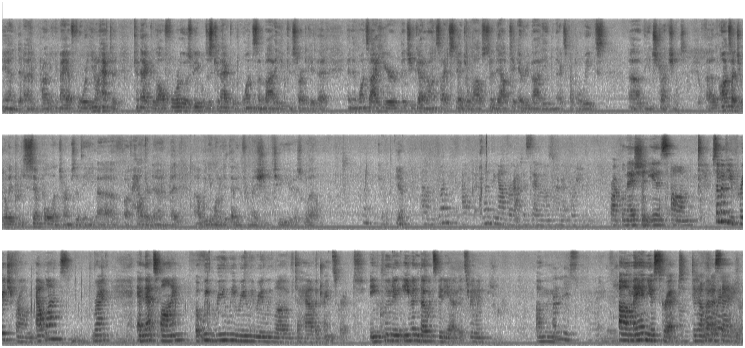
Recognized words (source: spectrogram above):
And uh, you probably, you may have four. You don't have to connect with all four of those people, just connect with one somebody who can start to get that. And then once I hear that you've got an on-site scheduled, I'll send out to everybody in the next couple of weeks, uh, the instructions. Uh, the onsites are really pretty simple in terms of the, uh, of, of how they're done, but, uh, we do want to get that information to you as well. Okay, Yeah, Um, one, uh, one thing I forgot to say when I was talking about first proclamation is, um, some of you preach from outlines, right? And that's fine, but we really, really, really love to have a transcript, including, even though it's videoed, it's really, um, a manuscript. Did I, what did I say?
